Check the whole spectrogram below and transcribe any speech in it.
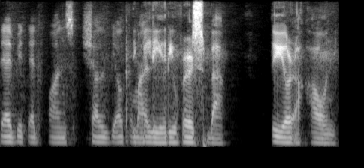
debited funds shall be automatically reversed back to your account.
